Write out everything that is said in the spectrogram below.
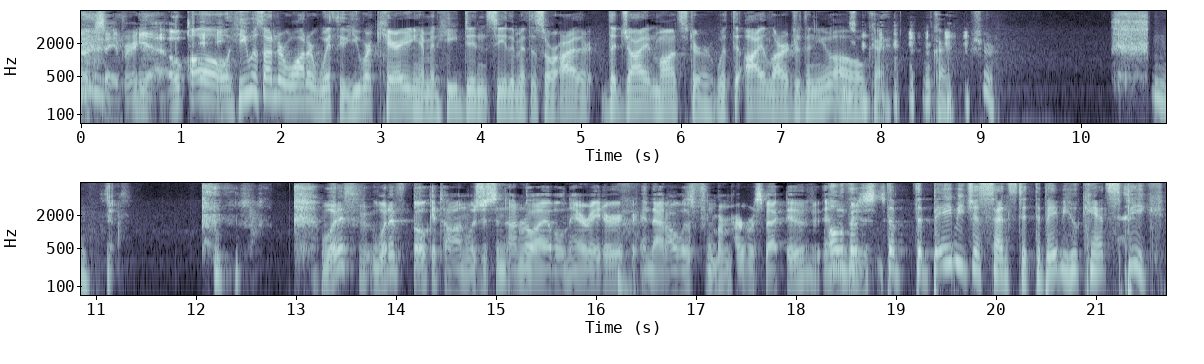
dark saber. Yeah. Okay. Oh, he was underwater with you. You were carrying him, and he didn't see the mythosaur either. The giant monster with the eye larger than you. Oh, okay, okay, sure. Hmm. What if what if Bo-Katan was just an unreliable narrator, and that all was from her perspective? And Oh, the, just, the the baby just sensed it. The baby who can't speak.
